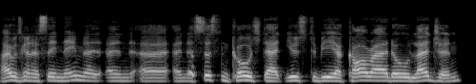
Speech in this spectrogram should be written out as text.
I was gonna say name a- an uh, an assistant coach that used to be a Colorado legend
